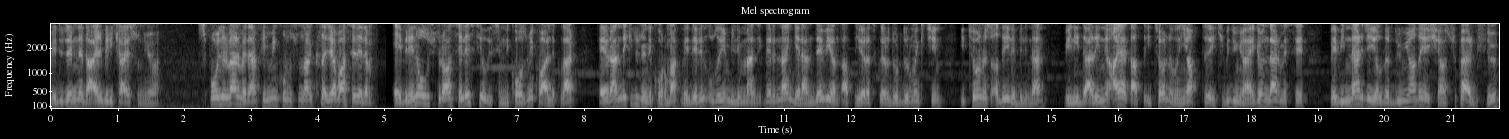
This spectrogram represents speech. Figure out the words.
ve düzenine dair bir hikaye sunuyor. Spoiler vermeden filmin konusundan kısaca bahsedelim. Evreni oluşturan Celestial isimli kozmik varlıklar, evrendeki düzeni korumak ve derin uzayın bilinmezliklerinden gelen Deviant adlı yaratıkları durdurmak için Eternus adıyla bilinen ve liderliğini Ayak adlı Eternal'ın yaptığı ekibi dünyaya göndermesi ve binlerce yıldır dünyada yaşayan süper güçlü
